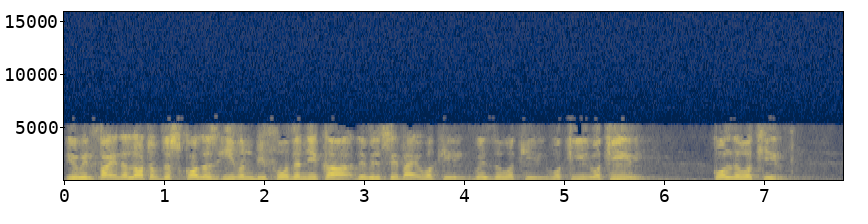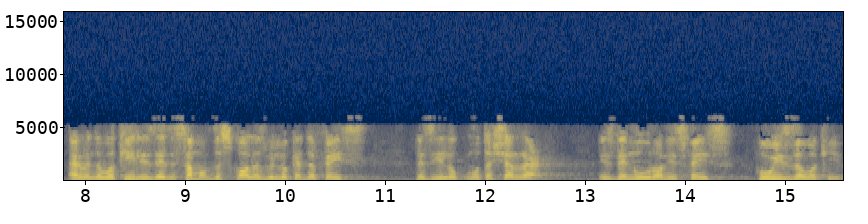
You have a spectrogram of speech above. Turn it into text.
you will find a lot of the scholars, even before the nikah, they will say, by wakil, where's the wakil? Wakil, wakil. Call the wakil. And when the wakil is there, some of the scholars will look at the face. Does he look mutasharra'? Is there nur on his face? Who is the wakil?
